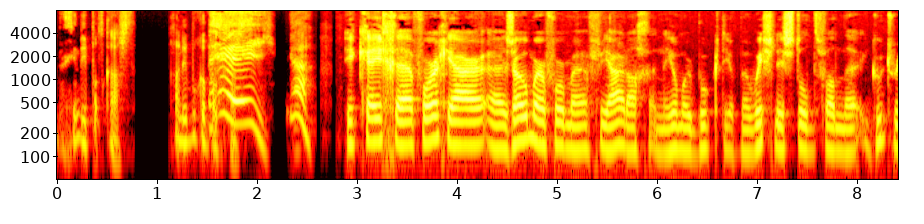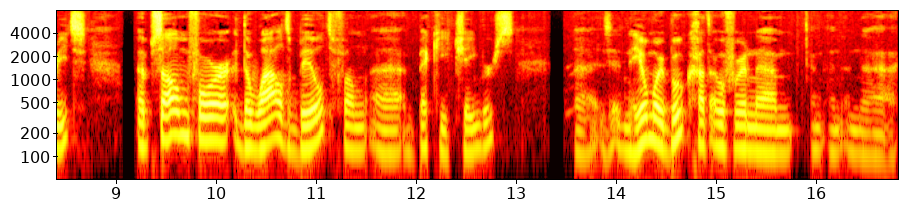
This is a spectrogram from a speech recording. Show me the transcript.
Begin die podcast. Gewoon die boekenpodcast. Nee! Ja. Ik kreeg eh, vorig jaar eh, zomer voor mijn verjaardag een heel mooi boek die op mijn wishlist stond van eh, Goodreads. A Psalm for the Wild Build van eh, Becky Chambers. Eh, een heel mooi boek. Gaat over een, ehm, een, een, een, eh,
